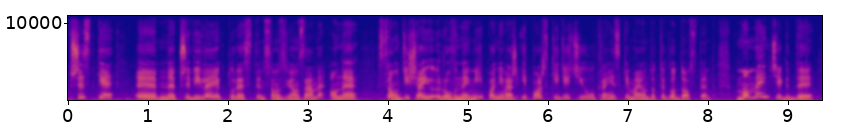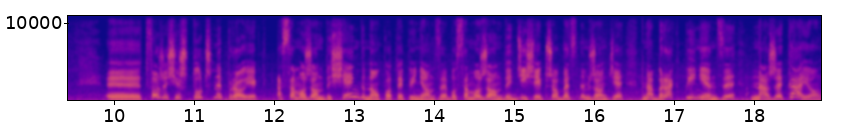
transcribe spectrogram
Wszystkie przywileje, które z tym są związane, one są dzisiaj równymi, ponieważ i polskie dzieci, i ukraińskie mają do tego dostęp. W momencie, gdy e, tworzy się sztuczny projekt, a samorządy sięgną po te pieniądze, bo samorządy dzisiaj przy obecnym rządzie na brak pieniędzy narzekają.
